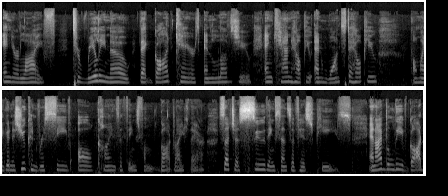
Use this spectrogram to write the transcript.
in your life, to really know that God cares and loves you and can help you and wants to help you, oh my goodness, you can receive all kinds of things from God right there. Such a soothing sense of His peace. And I believe God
